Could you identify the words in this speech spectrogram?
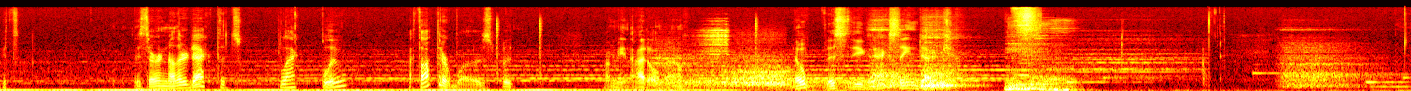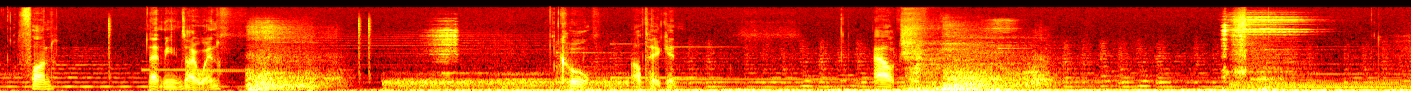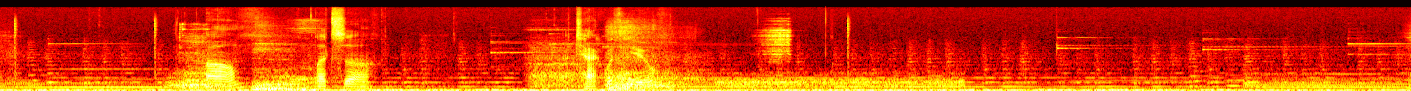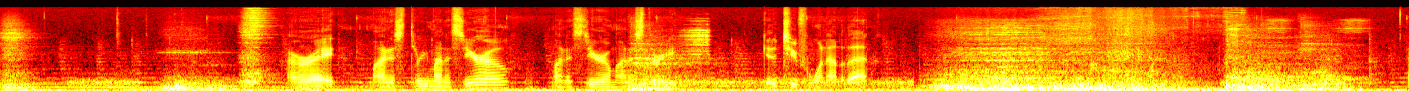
It's, is there another deck that's black blue? I thought there was, but I mean, I don't know. Nope, this is the exact same deck. Fun. That means I win. Cool. I'll take it. Ouch. Um, let's, uh, attack with you. Minus 3, minus 0, minus 0, minus 3. Get a 2 for 1 out of that.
